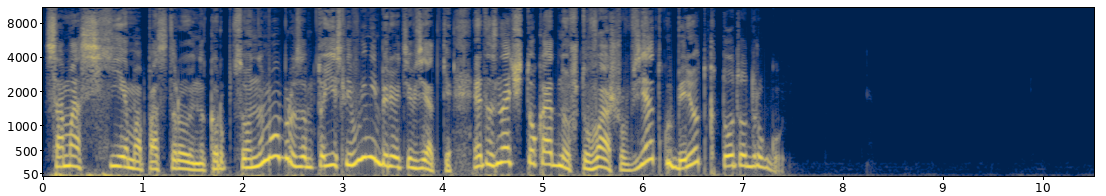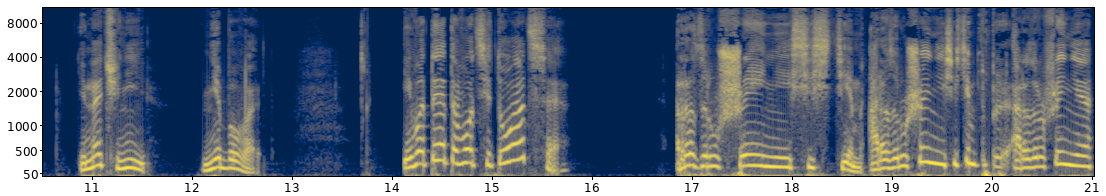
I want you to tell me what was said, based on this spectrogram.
сама схема построена коррупционным образом, то если вы не берете взятки, это значит только одно, что вашу взятку берет кто-то другой. Иначе не, не бывает. И вот эта вот ситуация разрушение системы. А разрушение системы, а разрушение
